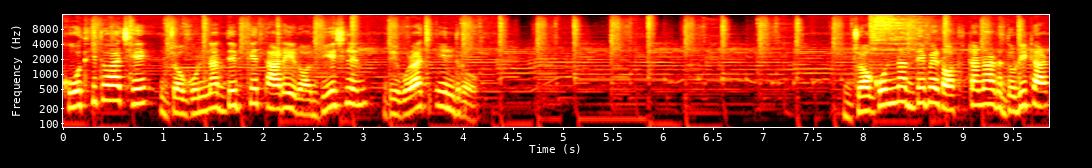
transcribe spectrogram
কথিত আছে, জগন্নাথ দেবকে তার এই রথ দিয়েছিলেন দেবরাজ ইন্দ্র। জগন্নাথ দেবের রথ টানার দড়িটার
